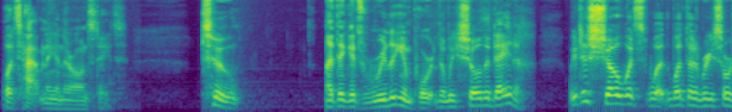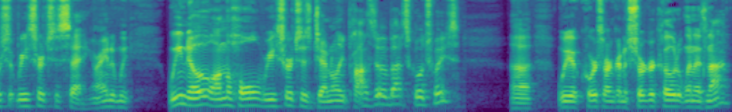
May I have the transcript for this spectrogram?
what's happening in their own states. Two, I think it's really important that we show the data. We just show what's what, what the resource research is saying, right? And we we know on the whole research is generally positive about school choice. Uh, we of course aren't going to sugarcoat it when it's not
